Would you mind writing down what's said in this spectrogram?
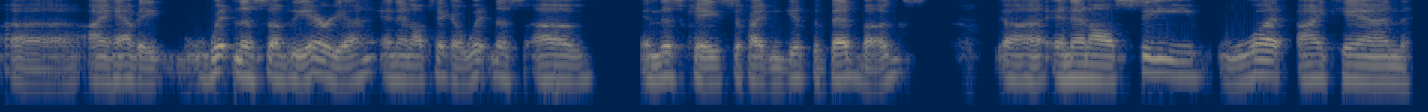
uh, I have a witness of the area, and then I'll take a witness of, in this case, if I can get the bed bugs, uh, and then I'll see what I can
